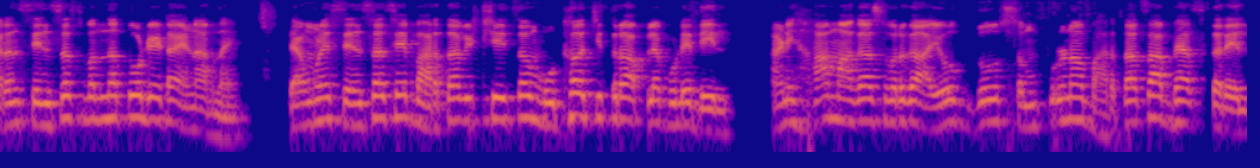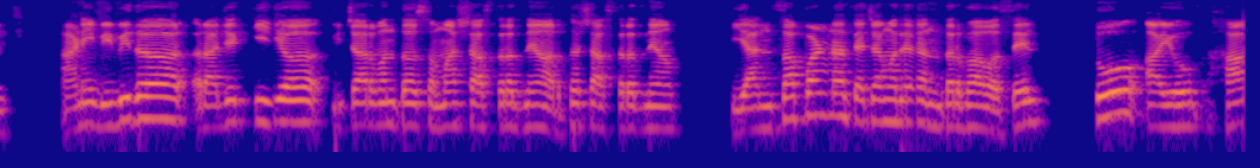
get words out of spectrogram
कारण सेन्सस मधनं तो डेटा येणार नाही. त्यामुळे सेन्सस हे भारताविषयीचं मोठं चित्र आपल्या पुढे देईल आणि हा मागासवर्ग आयोग जो संपूर्ण भारताचा अभ्यास करेल आणि विविध राजकीय विचारवंत समाजशास्त्रज्ञ अर्थशास्त्रज्ञ यांचा पण त्याच्यामध्ये अंतर्भाव असेल तो आयोग हा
